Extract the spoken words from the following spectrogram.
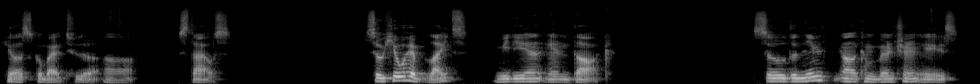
here let's go back to the uh, styles. So here we have light, medium, and dark. So the name uh, convention is,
